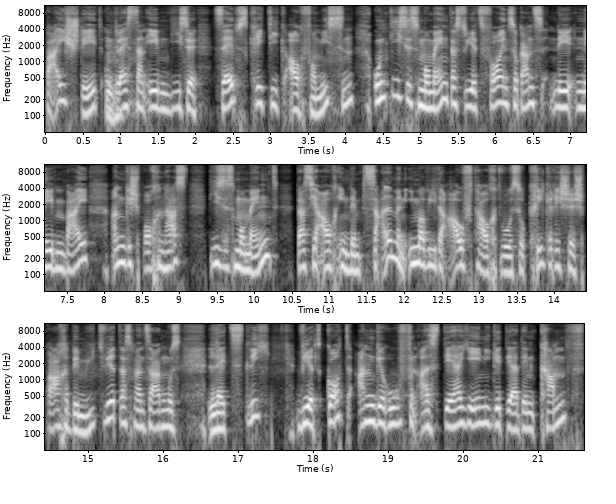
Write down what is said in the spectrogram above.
beisteht und mhm. lässt dann eben diese Selbstkritik auch vermissen und dieses Moment, das du jetzt vorhin so ganz ne nebenbei angesprochen hast, dieses Moment, das ja auch in den Psalmen immer wieder auftaucht, wo so kriegerische Sprache bemüht wird, dass man sagen muss, letztlich wird Gott angerufen als derjenige, der den Kampf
